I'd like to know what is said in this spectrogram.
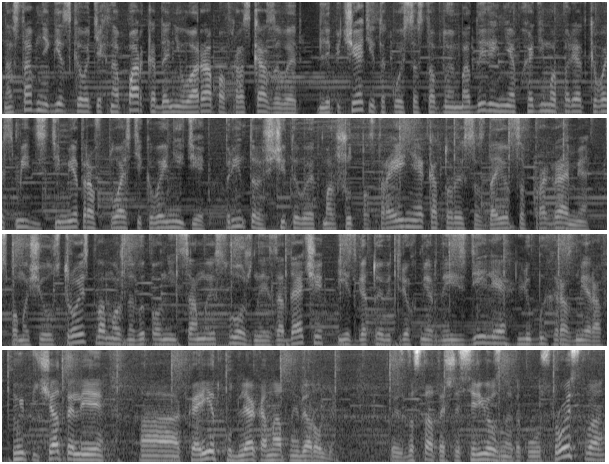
Наставник детского технопарка Данил Арапов рассказывает, для печати такой составной модели необходимо порядка 80 метров пластиковой нити. Принтер считывает маршрут построения, который создается в программе. С помощью устройства можно выполнить самые сложные задачи и изготовить трехмерные изделия любых размеров. Мы печатали э, каретку для канатной дороги. То есть достаточно серьезное такое устройство,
